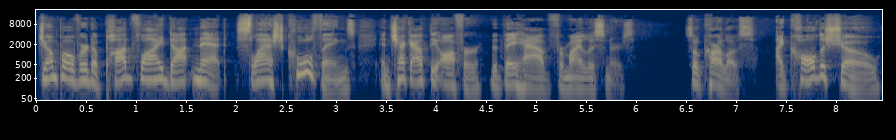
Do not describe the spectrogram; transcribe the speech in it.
jump over to podfly.net slash cool things and check out the offer that they have for my listeners. So, Carlos, I call the show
